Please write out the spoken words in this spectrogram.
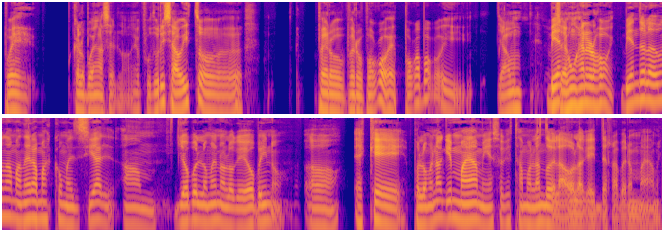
pues que lo pueden hacer ¿no? en el futuro y se ha visto, pero pero poco, es poco a poco y ya un, Bien- es un género joven. viéndolo de una manera más comercial, um, yo por lo menos lo que yo opino uh, es que, por lo menos aquí en Miami, eso que estamos hablando de la ola que hay de raperos en Miami,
